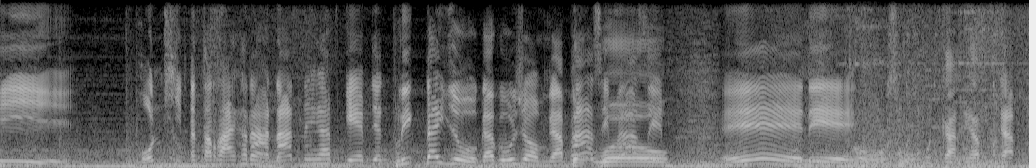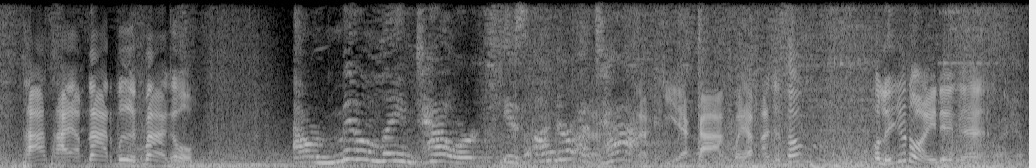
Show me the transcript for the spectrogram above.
ที่พ้นขีดอันตรายขนาดนั้นนะครับเกมยังพลิกได้อยู่ครับคุณผู้ชมครับ The 50 World 50 เอ๊นี่โอ้โหสูงเหมือนกันครับครับท้าทายอำนาจมืดมากครับผม Our middle lane tower is under อะ attack. เขี่ยกลางไปครับอาจจะต้องก็เหลืออยู่หน่อยหนึ่งนะฮะใช่ครับ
